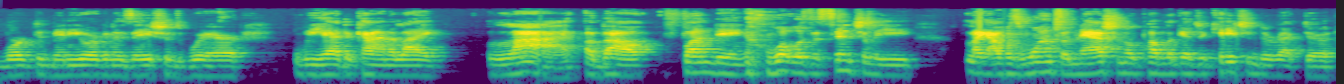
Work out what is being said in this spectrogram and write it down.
worked in many organizations where we had to kind of like lie about funding what was essentially like I was once a national public education director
